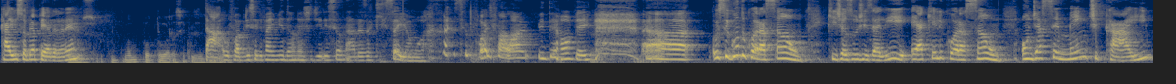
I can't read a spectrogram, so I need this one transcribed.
caiu sobre a pedra, né? Isso. Vamos pôr Tá, o Fabrício ele vai me dando as direcionadas aqui. Isso aí, amor. Você pode falar, interrompe aí. Ah, o segundo coração que Jesus diz ali é aquele coração onde a semente cai,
